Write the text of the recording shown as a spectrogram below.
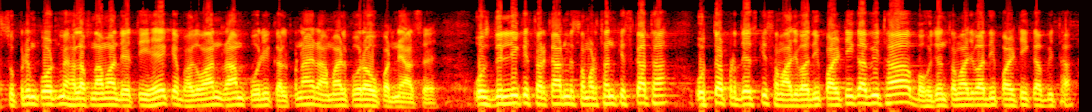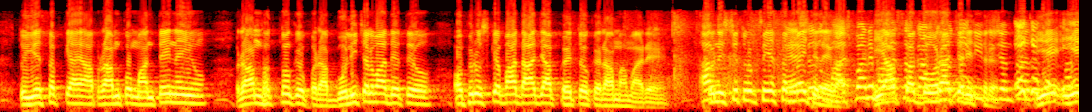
सुप्रीम कोर्ट में हलफनामा देती है कि भगवान राम कोरी कल्पना है रामायण कोरा उपन्यास है। उस दिल्ली की सरकार में समर्थन किसका था? उत्तर प्रदेश की समाजवादी पार्टी का भी था बहुजन समाजवादी पार्टी का भी था। तो ये सब क्या है आप राम को मानते ही नहीं हो? राम भक्तों के ऊपर आप गोली चलवा देते हो और फिर उसके बाद आज आप कहते हो कि राम हमारे हैं। तो अब निश्चित रूप से ये सब नहीं तो चलेगा। ये आपका दोहरा चरित्र। ये ये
